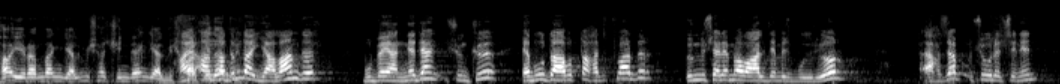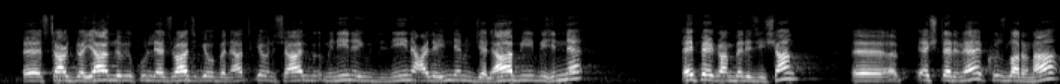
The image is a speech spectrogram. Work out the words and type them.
ha İran'dan gelmiş ha Çin'den gelmiş. Hayır Fark eder anladım mi? da yalandır bu beyan. Neden? Çünkü Ebu Davud'da hadis vardır. Ümmü Seleme validemiz buyuruyor. Ahzab suresinin Estaizu ve ya nebi kulli ezvacike ve benatike ve nisa'il müminine yudinine aleyhinne min celabi bihinne Ey Peygamberi Zişan e, eşlerine, kızlarına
